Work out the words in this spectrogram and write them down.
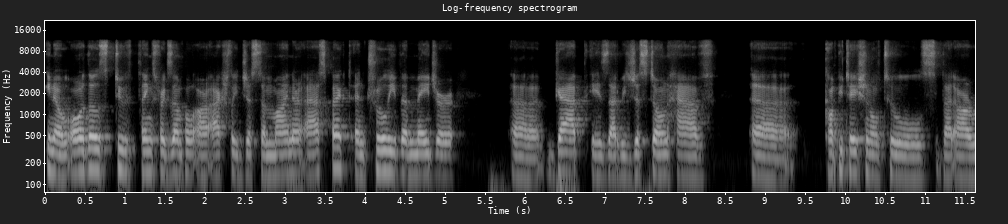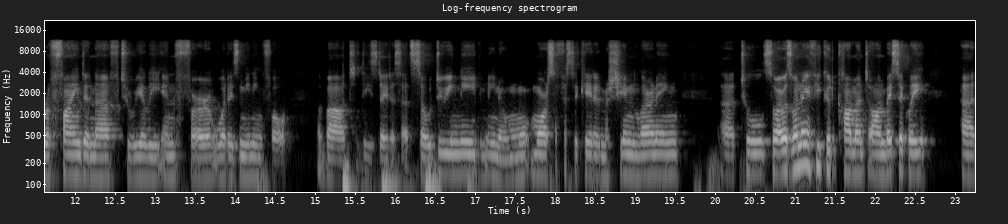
you know, or those two things, for example, are actually just a minor aspect, and truly the major uh, gap is that we just don't have uh, computational tools that are refined enough to really infer what is meaningful about these data sets. So do we need you know, more, more sophisticated machine learning uh, tools? So I was wondering if you could comment on basically uh,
